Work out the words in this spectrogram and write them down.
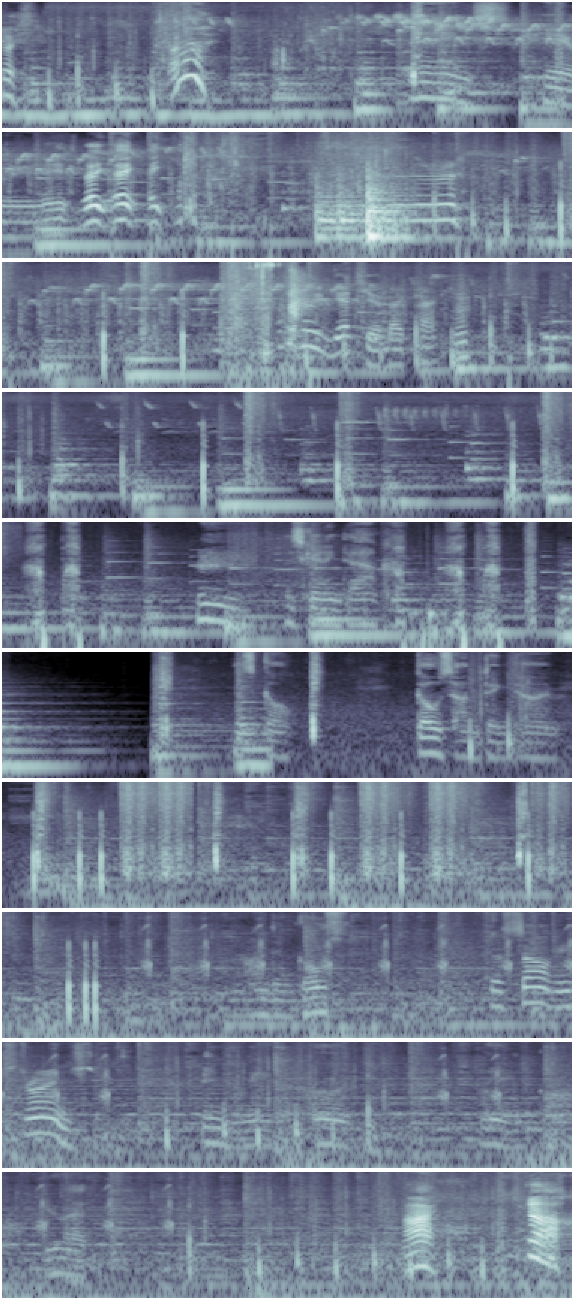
Nice. Ah! Thanks. Here it is. Hey, hey, hey! What the? How did you get here, backpack? Hmm, it's getting dark. Let's go. Ghost hunting time. There's something strange in the neighborhood. You had. Hi. Ugh.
